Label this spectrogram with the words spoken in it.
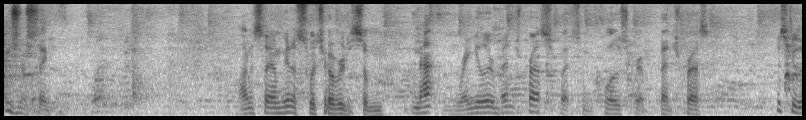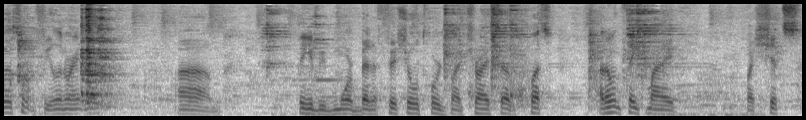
Interesting. Honestly, I'm gonna switch over to some not regular bench press, but some close grip bench press, just because that's what I'm feeling right now. Um, I think it'd be more beneficial towards my triceps. Plus, I don't think my my shit's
